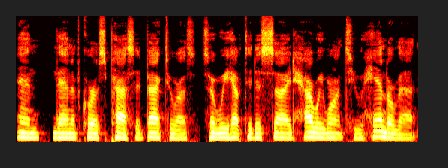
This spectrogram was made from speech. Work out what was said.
and then of course pass it back to us. So we have to decide how we want to handle that.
